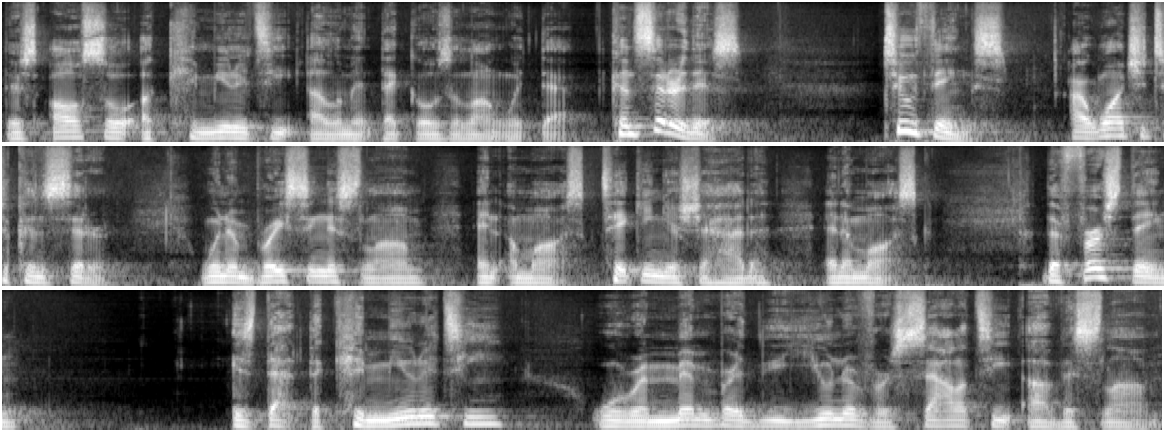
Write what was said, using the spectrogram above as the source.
there's also a community element that goes along with that. Consider this. Two things I want you to consider when embracing Islam in a mosque, taking your shahada in a mosque. The first thing is that the community will remember the universality of Islam.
